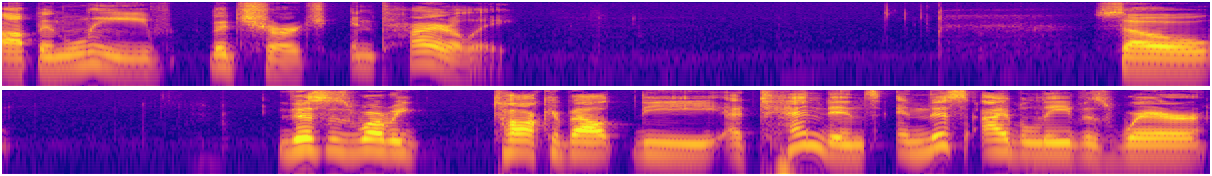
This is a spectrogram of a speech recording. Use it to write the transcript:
up and leave the church entirely. So this is where we talk about the attendance, and this I believe is where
